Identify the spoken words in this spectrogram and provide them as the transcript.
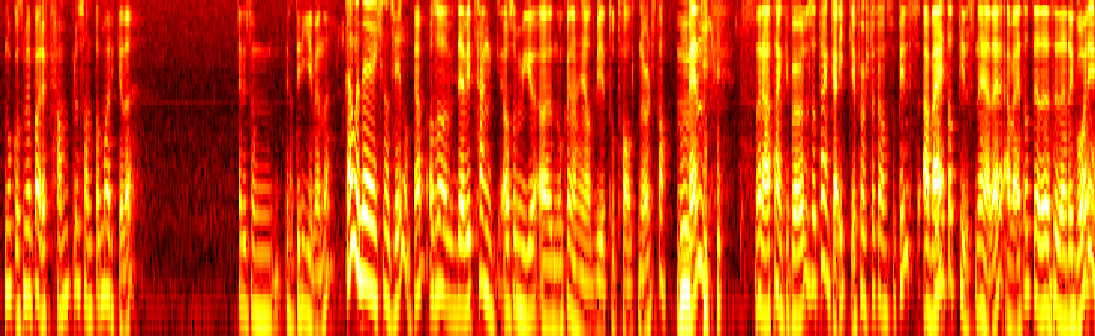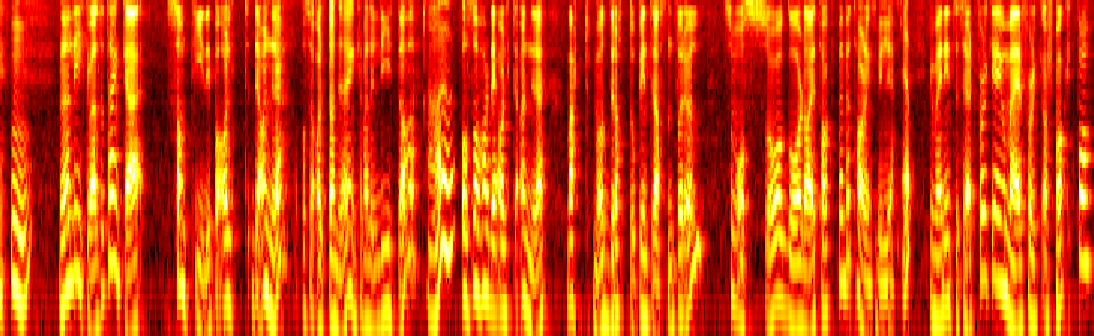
noe som er bare 5% av markedet, er liksom drivende. Ja, men det er ikke noe tvil om. Ja, altså det vi tenker, altså mye, eh, Nå kan det hende at vi er totalt nerds, da. Mm. Men når jeg tenker på øl, så tenker jeg ikke først og fremst på pils. Jeg vet at pilsen er der, jeg vet at det er det det, det går i. Mm. Men allikevel så tenker jeg samtidig på alt det andre. Og så alt det andre er egentlig veldig lite av det. Ja, ja. Og så har det alt det andre vært med og dratt opp interessen for øl, som også går da i takt med betalingsvilje. Yep. Jo mer interessert folk er, jo mer folk har smakt på,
